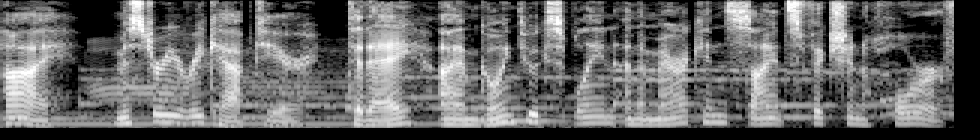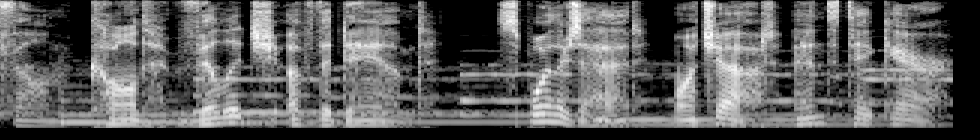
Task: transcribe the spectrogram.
Hi, Mystery Recapped here. Today, I am going to explain an American science fiction horror film called Village of the Damned. Spoilers ahead, watch out, and take care.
